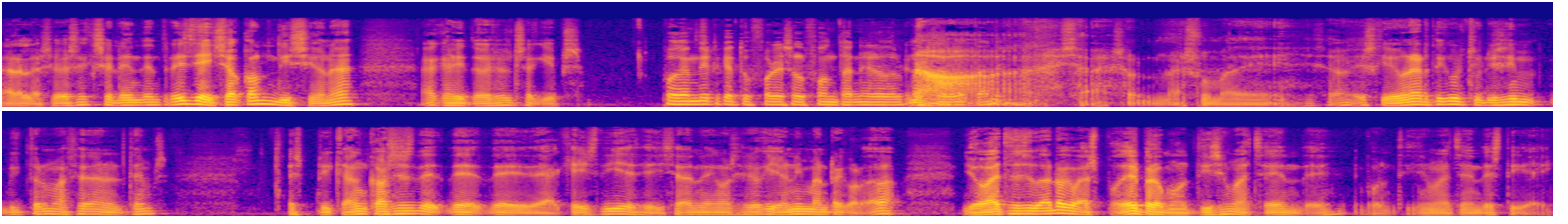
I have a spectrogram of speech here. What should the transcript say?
La relació és excel·lent entre ells i això condiciona a quasi tots els equips. Podem dir que tu fores el fontanero del Partit No, Botànic. això és una suma de... Això. Escriu un article xulíssim Víctor Maceda en el temps explicant coses d'aquells dies i d'aquesta negociació que jo ni me'n recordava. Jo vaig ajudar el que vaig poder, però moltíssima gent, eh? moltíssima gent estigui ahí.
